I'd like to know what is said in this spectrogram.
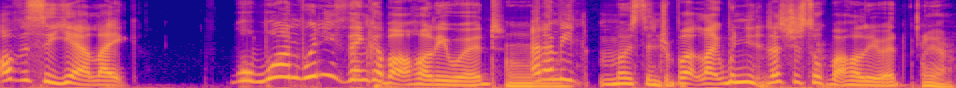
obviously, yeah, like, well, one, when you think about Hollywood, and I mm. mean most, inter- but like when you let's just talk about Hollywood, Yeah.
